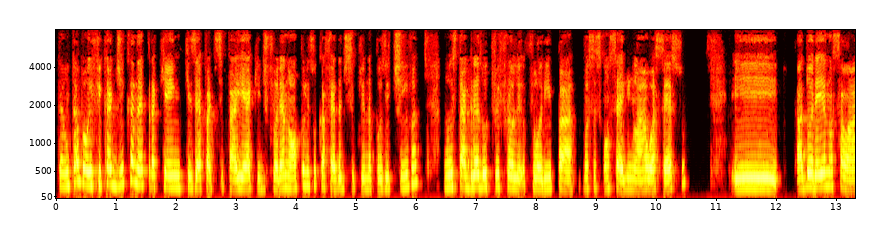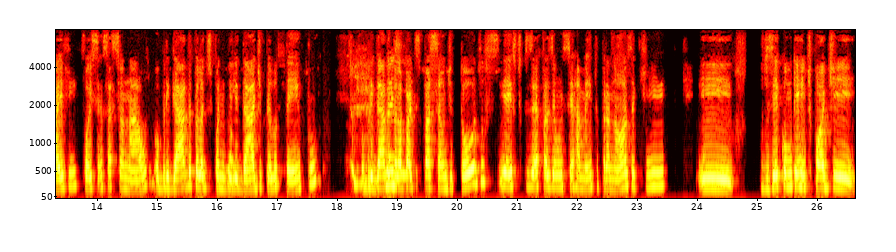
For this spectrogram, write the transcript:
Então tá bom, e fica a dica, né, para quem quiser participar e é aqui de Florianópolis, o Café da Disciplina Positiva. No Instagram do Tri Floripa, vocês conseguem lá o acesso. E Adorei a nossa live, foi sensacional. Obrigada pela disponibilidade, pelo tempo. Obrigada Imagina. pela participação de todos. E aí, se quiser fazer um encerramento para nós aqui e dizer como que a gente pode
